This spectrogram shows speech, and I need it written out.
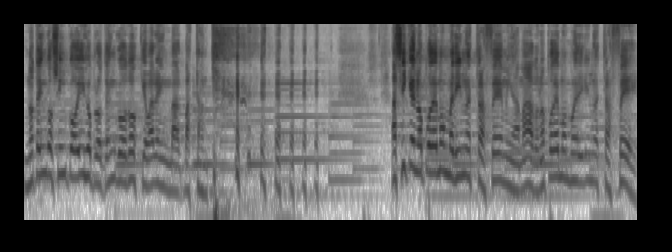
no tengo cinco hijos, pero tengo dos que valen bastante. Así que no podemos medir nuestra fe, mis amados. No podemos medir nuestra fe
